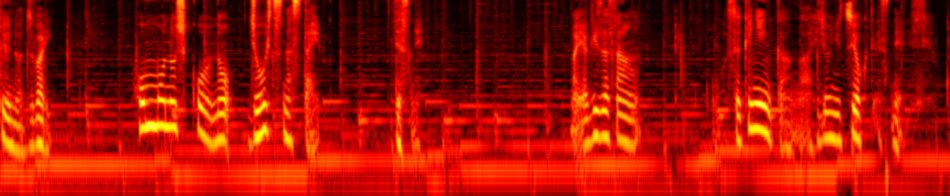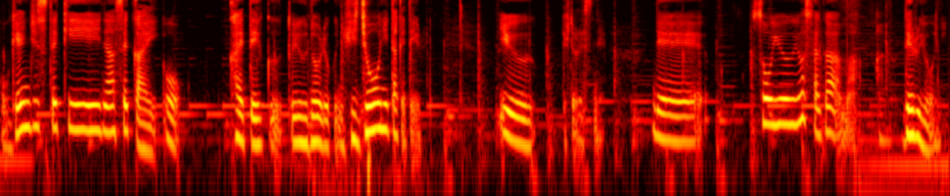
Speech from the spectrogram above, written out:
というのはズバリ本物志向の上質なスタイルですね。まあ、ヤギ座さん責任感が非常に強くてですねこう現実的な世界を変えていくという能力に非常に長けているという人ですね。でそういう良さが、まあ、あの出るように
